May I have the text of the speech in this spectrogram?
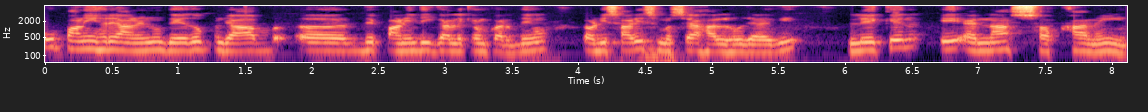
ਉਹ ਪਾਣੀ ਹਰਿਆਣੇ ਨੂੰ ਦੇ ਦਿਓ, ਪੰਜਾਬ ਦੇ ਪਾਣੀ ਦੀ ਗੱਲ ਕਿਉਂ ਕਰਦੇ ਹੋ? ਤੁਹਾਡੀ ਸਾਰੀ ਸਮੱਸਿਆ ਹੱਲ ਹੋ ਜਾਏਗੀ। ਲੇਕਿਨ ਇਹ ਇੰਨਾ ਸੌਖਾ ਨਹੀਂ।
